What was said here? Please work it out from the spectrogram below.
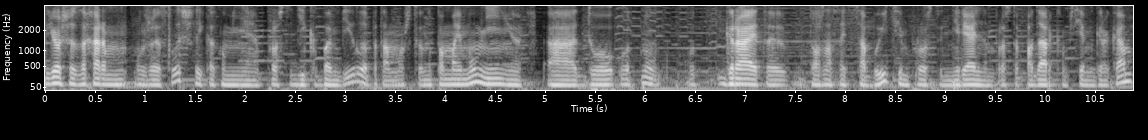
Леша с Захаром уже слышали, как у меня просто дико бомбило, потому что, ну, по моему мнению, а, до вот, ну, вот игра эта должна стать событием, просто нереальным просто подарком всем игрокам,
